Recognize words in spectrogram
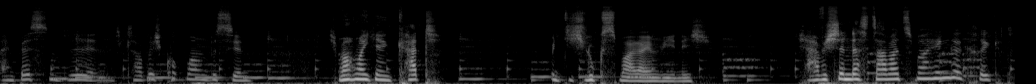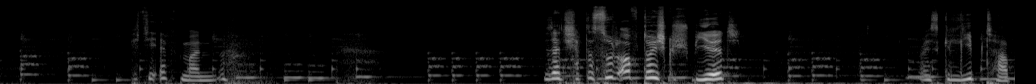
beim besten Willen. Ich glaube, ich guck mal ein bisschen. Ich mach mal hier einen Cut. Und ich lux mal ein wenig. Wie habe ich denn das damals mal hingekriegt? WTF, Mann. Wie gesagt, ich habe das so oft durchgespielt. Weil ich es geliebt habe.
